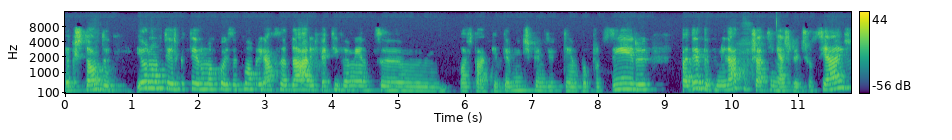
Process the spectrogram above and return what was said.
a questão de eu não ter que ter uma coisa que me obrigasse a dar efetivamente, hum, lá está, que é ter muito dispêndio de tempo a produzir, para dentro da comunidade, porque já tinha as redes sociais,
